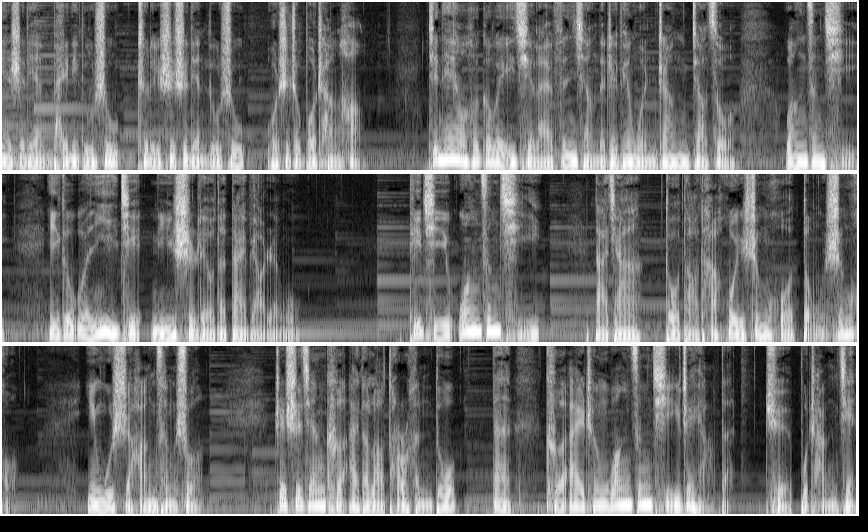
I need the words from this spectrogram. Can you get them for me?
夜十点陪你读书，这里是十点读书，我是主播常浩。今天要和各位一起来分享的这篇文章叫做《汪曾祺》，一个文艺界泥石流的代表人物。提起汪曾祺，大家都道他会生活、懂生活。鹦鹉史航曾说：“这世间可爱的老头很多，但可爱成汪曾祺这样的却不常见。”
